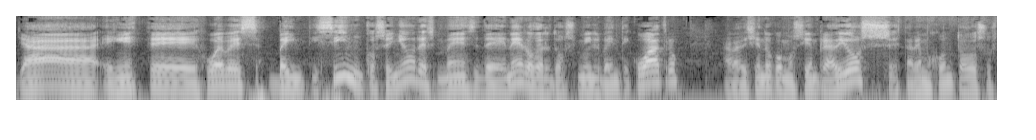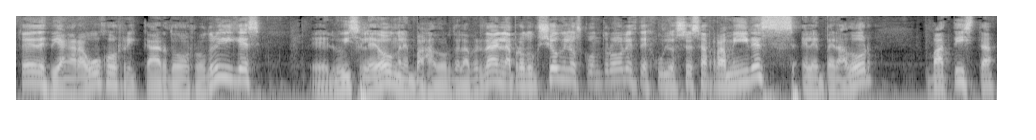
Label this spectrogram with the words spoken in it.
Ya en este jueves 25, señores, mes de enero del 2024, agradeciendo como siempre a Dios, estaremos con todos ustedes, Bian Araujo, Ricardo Rodríguez, eh, Luis León, el embajador de la verdad, en la producción y los controles de Julio César Ramírez, el emperador Batista,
